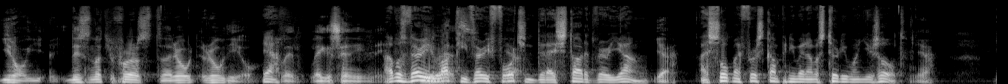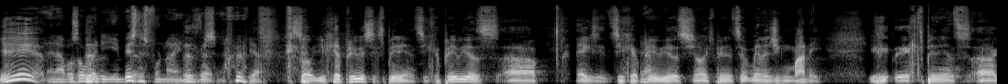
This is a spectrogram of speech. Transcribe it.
you know, y- this is not your first uh, ro- rodeo. Yeah. Like, like I said, in, I was very lucky, very fortunate that I started very young. Yeah. I sold my first company when I was 31 years old. Yeah. Yeah, yeah, yeah. And I was already in business for nine years. yeah. So you had previous experience, you had previous uh, exits, you had previous, you know, experience of managing money, you experience uh,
